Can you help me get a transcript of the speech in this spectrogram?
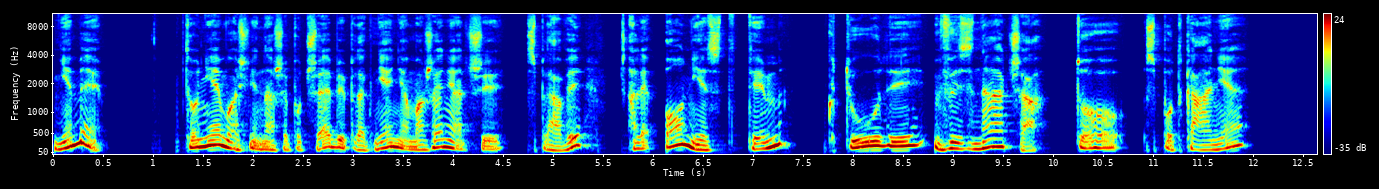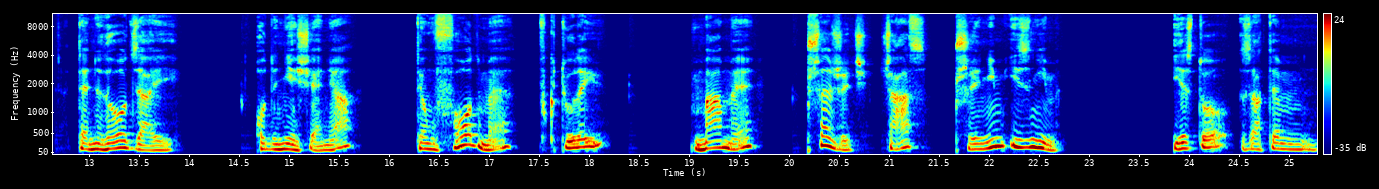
nie my. To nie właśnie nasze potrzeby, pragnienia, marzenia czy sprawy, ale On jest tym, który wyznacza to spotkanie, ten rodzaj odniesienia, tę formę, w której mamy przeżyć czas przy nim i z nim. Jest to zatem,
